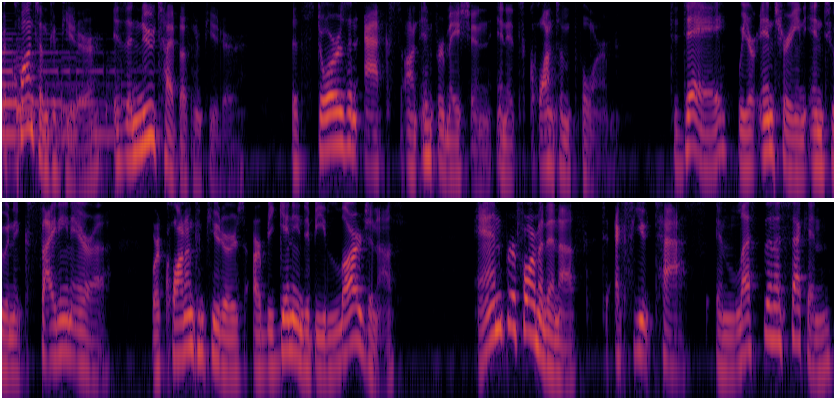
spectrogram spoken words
A quantum computer is a new type of computer that stores and acts on information in its quantum form. Today, we are entering into an exciting era where quantum computers are beginning to be large enough and performant enough to execute tasks in less than a second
